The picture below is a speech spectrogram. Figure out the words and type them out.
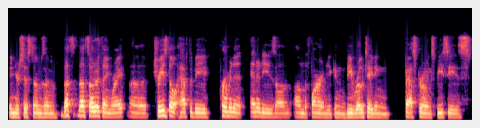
in your systems. And that's that's the other thing, right? Uh, trees don't have to be permanent entities on on the farm. You can be rotating fast growing species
